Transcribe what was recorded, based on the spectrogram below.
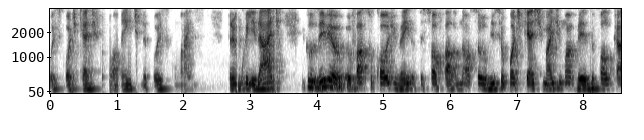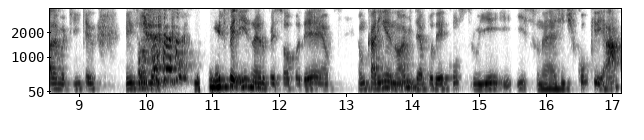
esse podcast novamente depois com mais tranquilidade. Inclusive, eu, eu faço call de vendas, o pessoal fala, nossa, eu ouvi seu podcast mais de uma vez. Eu falo, caramba, quem, quem são essas pessoas? Muito feliz, né, do pessoal poder, é um carinho enorme até poder construir isso, né, a gente co-criar,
